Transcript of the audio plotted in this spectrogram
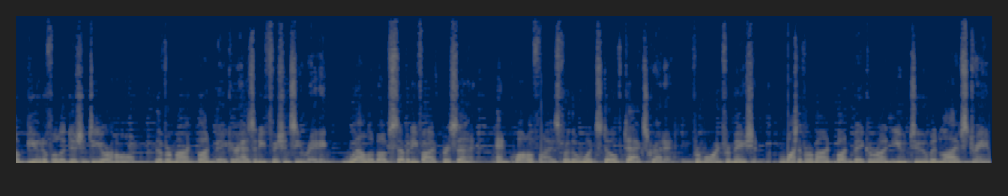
A beautiful addition to your home. The Vermont Bun Baker has an efficiency rating well above 75% and qualifies for the wood stove tax credit. For more information, watch the Vermont Bun Baker on YouTube and live stream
